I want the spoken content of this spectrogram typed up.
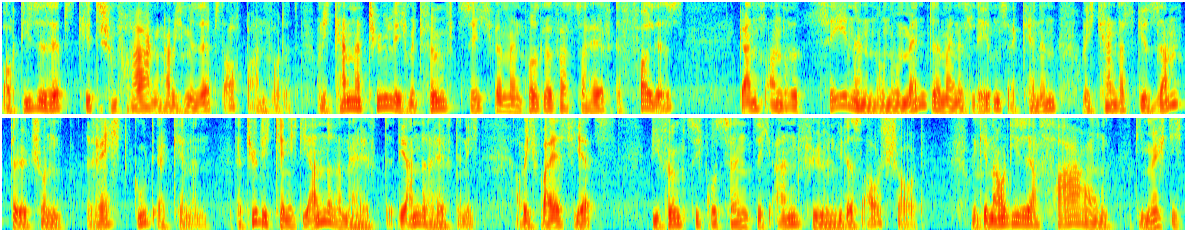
Auch diese selbstkritischen Fragen habe ich mir selbst auch beantwortet. Und ich kann natürlich mit 50, wenn mein Puzzle fast zur Hälfte voll ist, ganz andere Szenen und Momente meines Lebens erkennen und ich kann das Gesamtbild schon recht gut erkennen. Natürlich kenne ich die anderen Hälfte, die andere Hälfte nicht, aber ich weiß jetzt, wie 50 Prozent sich anfühlen, wie das ausschaut. Und genau diese Erfahrung, die möchte ich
